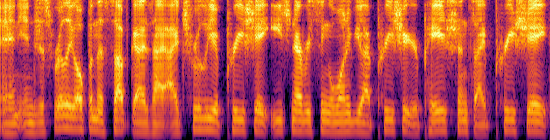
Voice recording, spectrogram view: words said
And, and just really open this up, guys. I, I truly appreciate each and every single one of you. I appreciate your patience. I appreciate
